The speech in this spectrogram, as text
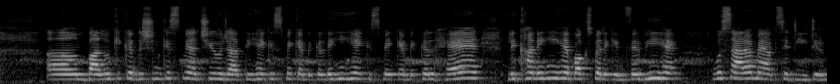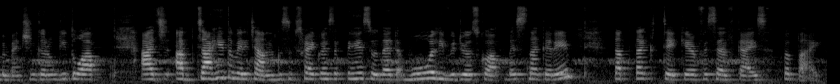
बालों की कंडीशन किसमें अच्छी हो जाती है किसमें केमिकल नहीं है किसमें केमिकल है लिखा नहीं है बॉक्स पे लेकिन फिर भी है वो सारा मैं आपसे डिटेल में मेंशन करूँगी। तो आप आज आप चाहें तो मेरे चैनल को सब्सक्राइब कर सकते हैं सो दैट वो वाली वीडियोज़ को आप मिस ना करें। तब तक take care of self guys bye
